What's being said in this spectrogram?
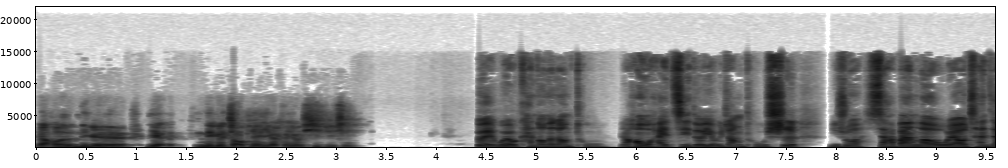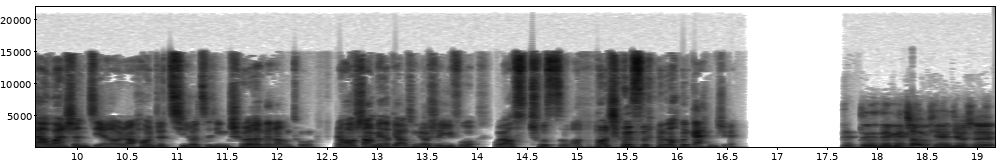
然后那个也那个照片也很有戏剧性。对我有看到那张图，然后我还记得有一张图是。你说下班了，我要参加万圣节了，然后你就骑着自行车的那张图，然后上面的表情就是一副我要猝死了，我要猝死的那种感觉。对，那个照片就是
